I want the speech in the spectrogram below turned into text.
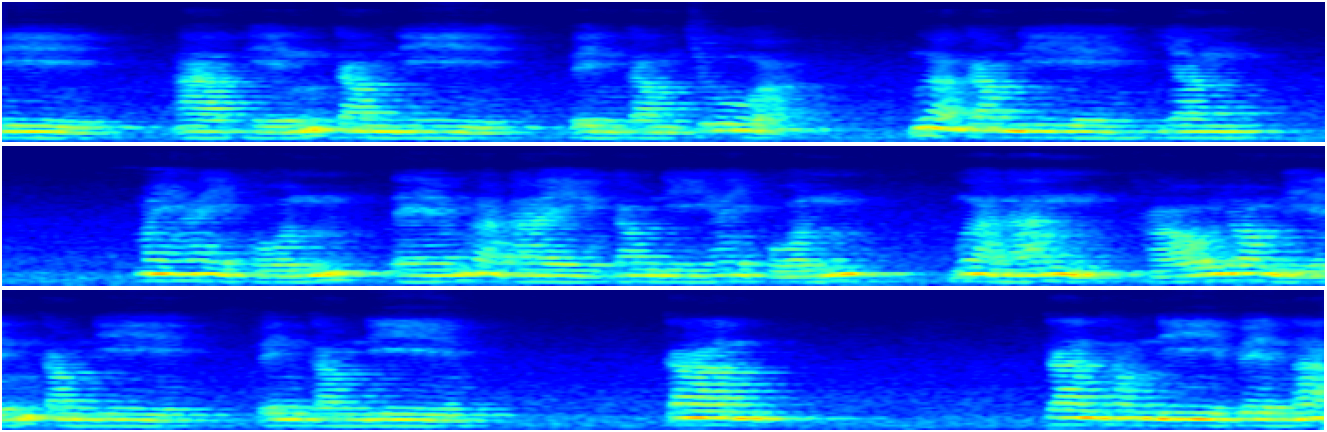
ดีอาจเห็นกรรมดีเป็นกรรมชั่ว เมื่อกรรมดียังไม่ให้ผล แต่เมื่อใดกรรมดีให้ผล เมื่อนั้นเขาย่อมเห็นกรรมดีเป็นกรรมดี การ การทำดีเป็นหน้า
